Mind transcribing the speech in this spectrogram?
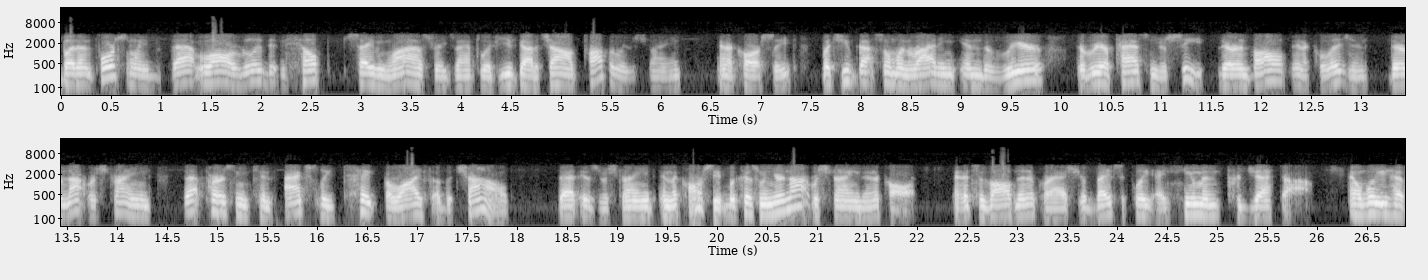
But unfortunately, that law really didn't help saving lives, for example, if you've got a child properly restrained in a car seat, but you've got someone riding in the rear, the rear passenger seat, they're involved in a collision, they're not restrained, that person can actually take the life of the child that is restrained in the car seat. Because when you're not restrained in a car and it's involved in a crash, you're basically a human projectile. And we have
